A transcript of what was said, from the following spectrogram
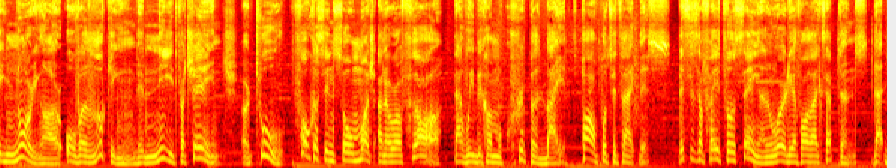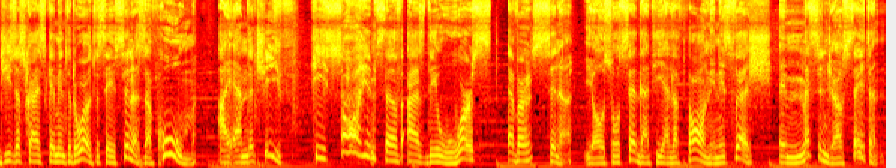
ignoring or overlooking the need for change. Or two, focusing so much on our flaw that we become crippled by it. Paul puts it like this This is a faithful saying and worthy of all acceptance that Jesus Christ came into the world to save sinners, of whom I am the chief. He saw himself as the worst ever sinner. He also said that he had a thorn in his flesh, a messenger of Satan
